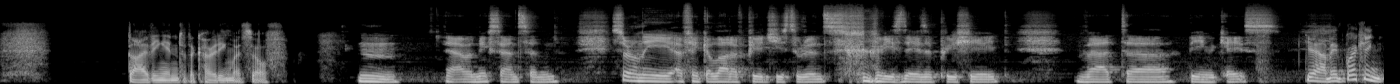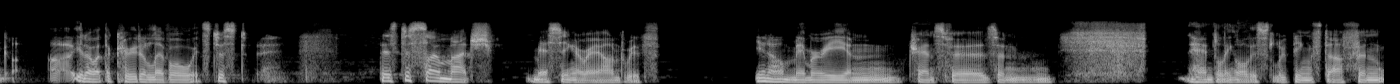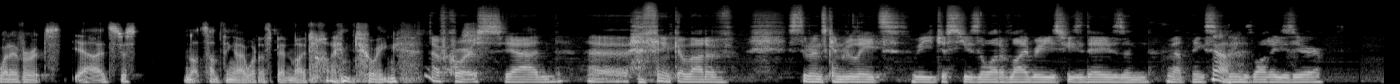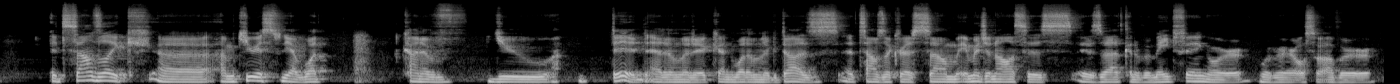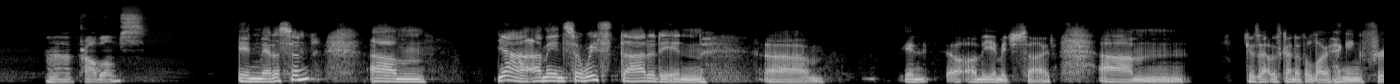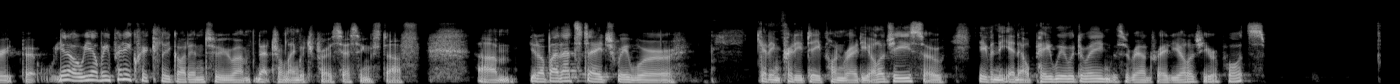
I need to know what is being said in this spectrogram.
diving into the coding myself. Mm. Yeah, it makes sense. And certainly, I think a lot of PhD students these days appreciate that uh, being the case. Yeah, I mean, working, uh, you know, at the CUDA level, it's just, there's just so much messing around with, you know, memory and transfers and handling all this looping stuff and whatever. It's, yeah, it's just not something I want to spend my time doing. Of course, yeah. And, uh, I think a lot of students can relate. We just use a lot of libraries these days, and that makes yeah. things a lot easier. It sounds like uh, I'm curious. Yeah, what kind of you did at Enlitic and what Enlitic does? It sounds like there's some image analysis. Is that kind of a main thing, or were there also other uh, problems? In medicine. Um, yeah, I mean, so we started in um, in uh, on the image side because um, that was kind of the low hanging fruit. But you know, yeah, we pretty quickly got into um, natural language processing stuff. Um, you know, by that stage, we were getting pretty deep on radiology. So even the NLP we were doing was around radiology reports.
